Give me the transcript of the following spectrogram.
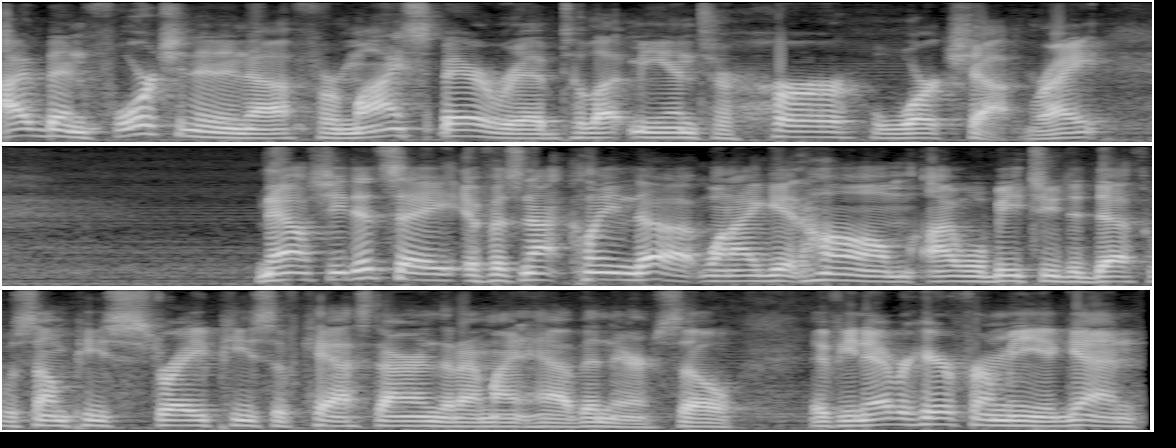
I've been fortunate enough for my spare rib to let me into her workshop, right? Now, she did say if it's not cleaned up when I get home, I will beat you to death with some piece, stray piece of cast iron that I might have in there. So, if you never hear from me again,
